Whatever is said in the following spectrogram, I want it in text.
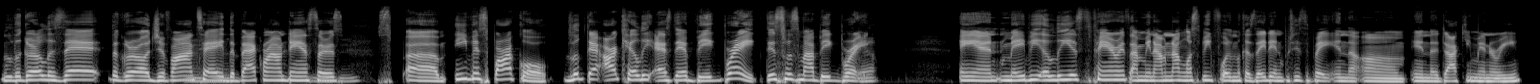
the girl Lizzette, the girl Jovante, the background dancers, sp- um, even Sparkle looked at R. Kelly as their big break. This was my big break. Yep. And maybe Aaliyah's parents. I mean, I'm not going to speak for them because they didn't participate in the um in the documentary.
